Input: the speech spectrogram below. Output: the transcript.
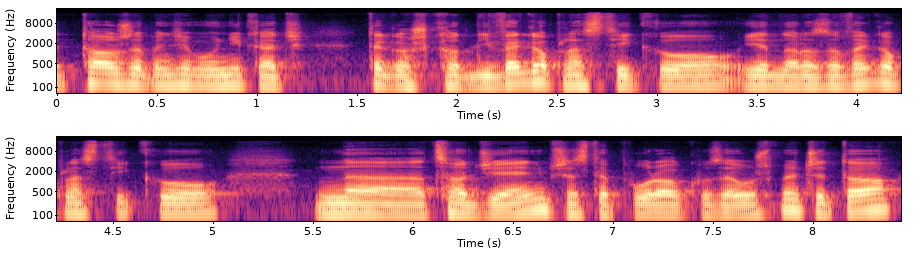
y, to, że będziemy unikać tego szkodliwego plastiku, jednorazowego plastiku na co dzień, przez te pół roku załóżmy, czy to,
